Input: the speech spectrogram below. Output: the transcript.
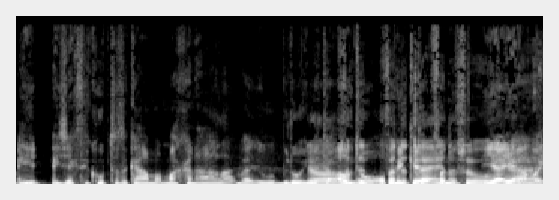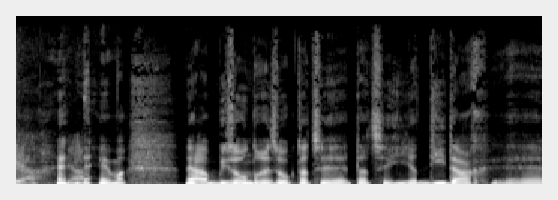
En je, je, zegt, ik hoop dat de Kamer mag gaan halen? Hoe bedoel je, ja, met de auto op van de trein van of zo? Ja, ja, ja. Oh ja, ja. nee, maar ja, bijzonder is ook dat ze, dat ze hier die dag uh,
